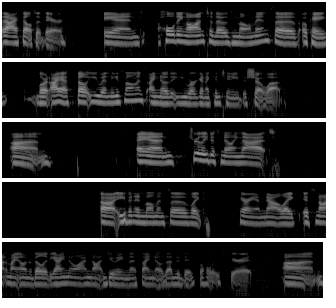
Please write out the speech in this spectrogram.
Mm. I felt it there. And holding on to those moments of, okay, Lord, I have felt you in these moments. I know that you are going to continue to show up. Um, and truly just knowing that uh, even in moments of like here i am now like it's not my own ability i know i'm not doing this i know that it is the holy spirit um,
